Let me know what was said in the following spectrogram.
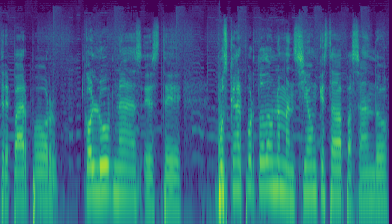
trepar por columnas, este, buscar por toda una mansión que estaba pasando,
